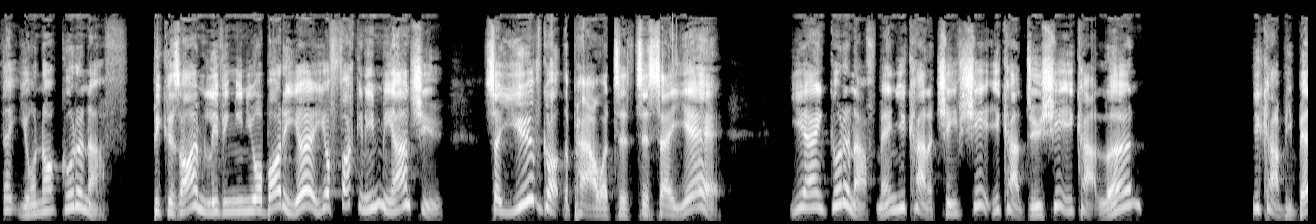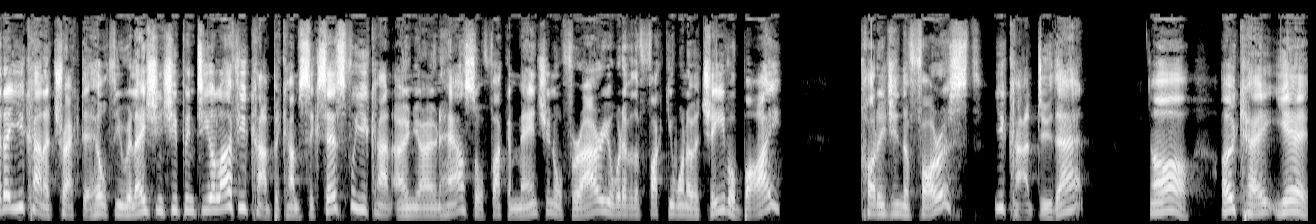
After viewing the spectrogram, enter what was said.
that you're not good enough because I'm living in your body. Yeah, you're fucking in me, aren't you? So you've got the power to, to say, yeah, you ain't good enough, man. You can't achieve shit. You can't do shit. You can't learn. You can't be better. You can't attract a healthy relationship into your life. You can't become successful. You can't own your own house or fucking mansion or Ferrari or whatever the fuck you want to achieve or buy. Cottage in the forest. You can't do that. Oh, okay. Yeah,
